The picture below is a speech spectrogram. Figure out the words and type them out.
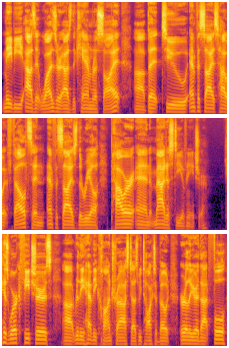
maybe as it was or as the camera saw it, uh, but to emphasize how it felt and emphasize the real power and majesty of nature. His work features uh, really heavy contrast, as we talked about earlier, that full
